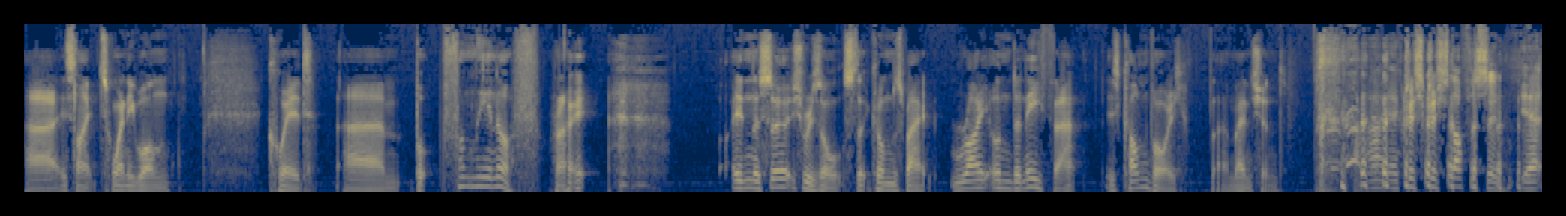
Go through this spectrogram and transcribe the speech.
Uh, it's like 21 quid. Um, but funnily enough, right, in the search results that comes back right underneath that is Convoy that I mentioned. ah, yeah, Kris Kristofferson. Yeah.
